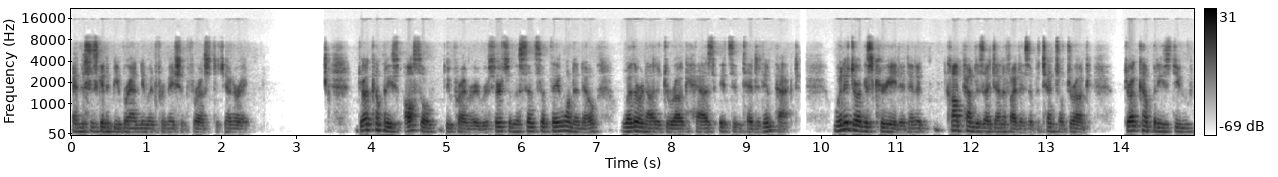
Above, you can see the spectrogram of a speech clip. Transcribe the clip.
and this is going to be brand new information for us to generate. Drug companies also do primary research in the sense that they want to know whether or not a drug has its intended impact. When a drug is created and a compound is identified as a potential drug, drug companies do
